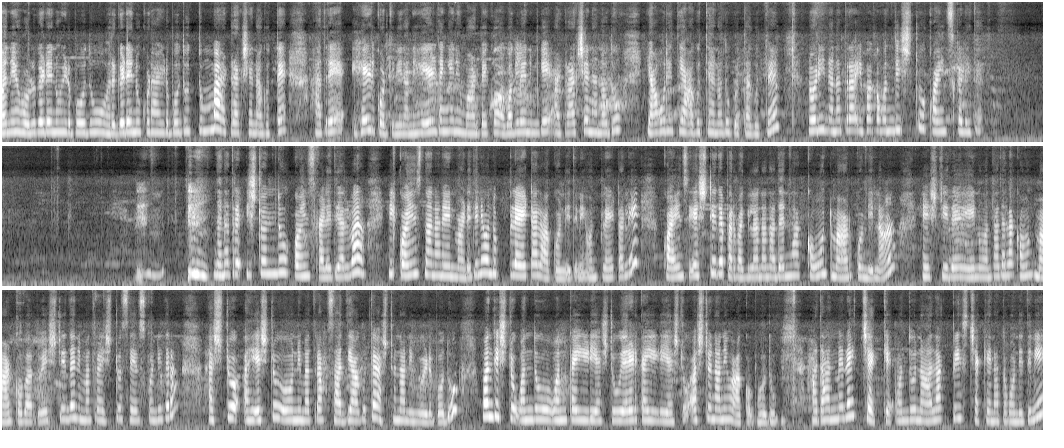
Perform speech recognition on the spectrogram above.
ಮನೆ ಒಳಗಡೆನೂ ಇಡ್ಬೋದು, ಹೊರಗಡೆನೂ ಕೂಡ ಇಡ್ಬೋದು, ತುಂಬ ಅಟ್ರಾಕ್ಷನ್ ಆಗುತ್ತೆ. ಆದರೆ ಹೇಳ್ಕೊಡ್ತೀನಿ, ನಾನು ಹೇಳ್ದಂಗೆ ನೀವು ಮಾಡಬೇಕು. ಆವಾಗಲೇ ನಿಮಗೆ ಅಟ್ರಾಕ್ಷನ್ ಅನ್ನೋದು ಯಾವ ರೀತಿ ಆಗುತ್ತೆ ಅನ್ನೋದು ಗೊತ್ತಾಗುತ್ತೆ. ನೋಡಿ, ನನ್ನ ಹತ್ರ ಇವಾಗ ಒಂದಿಷ್ಟು ಕಾಯಿನ್ಸ್ಗಳಿದೆ ನನ್ನ ಹತ್ರ ಇಷ್ಟೊಂದು ಕಾಯಿನ್ಸ್ಗಳಿದೆಯಲ್ವಾ ಈ ಕಾಯಿನ್ಸ್ನ ನಾನು ಏನು ಮಾಡಿದ್ದೀನಿ, ಒಂದು ಪ್ಲೇಟಲ್ಲಿ ಹಾಕ್ಕೊಂಡಿದ್ದೀನಿ ಒಂದು ಪ್ಲೇಟಲ್ಲಿ ಕಾಯಿನ್ಸ್ ಎಷ್ಟಿದೆ ಪರವಾಗಿಲ್ಲ. ನಾನು ಅದೆಲ್ಲ ಕೌಂಟ್ ಮಾಡ್ಕೊಂಡಿಲ್ಲ. ಎಷ್ಟಿದೆ, ಏನು ಅಂತ ಅದೆಲ್ಲ ಕೌಂಟ್ ಮಾಡ್ಕೋಬಾರ್ದು. ಎಷ್ಟಿದೆ ನಿಮ್ಮ ಹತ್ರ ಎಷ್ಟು ಸೇರಿಸ್ಕೊಂಡಿದ್ದೀರ, ಅಷ್ಟು, ಎಷ್ಟು ನಿಮ್ಮ ಹತ್ರ ಸಾಧ್ಯ ಆಗುತ್ತೆ ಅಷ್ಟನ್ನು ನೀವು ಇಡ್ಬೋದು. ಒಂದಿಷ್ಟು, ಒಂದು ಒಂದು ಕೈ ಹಿಡಿಯಷ್ಟು, ಎರಡು ಕೈ ಹಿಡಿಯಷ್ಟು ಅಷ್ಟನ್ನು ನೀವು ಹಾಕೋಬಹುದು. ಅದಾದಮೇಲೆ ಚಕ್ಕೆ, ಒಂದು ನಾಲ್ಕು ಪೀಸ್ ಚಕ್ಕೆನ ತೊಗೊಂಡಿದ್ದೀನಿ.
